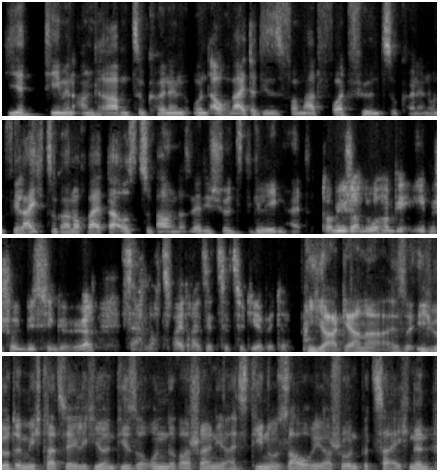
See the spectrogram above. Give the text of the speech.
hier Themen angraben zu können und auch weiter dieses Format fortführen zu können und vielleicht sogar noch weiter auszubauen. Das wäre die schönste Gelegenheit. Tommy Janot haben wir eben schon ein bisschen gehört. Sag noch zwei, drei Sätze zu dir, bitte. Ja, gerne. Also ich würde mich tatsächlich hier in dieser Runde wahrscheinlich als Dinosaurier schon bezeichnen.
